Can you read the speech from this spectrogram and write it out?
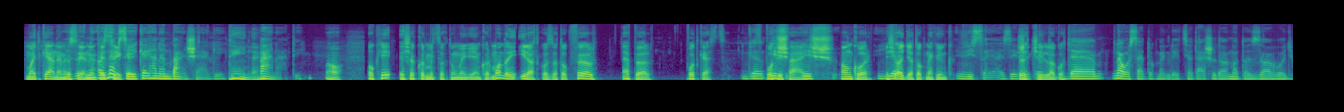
majd kell nem az, beszélnünk az egy nem székely. székely, hanem bánsági. Tényleg? Bánáti. Ó, Oké, okay. és akkor mit szoktunk meg ilyenkor mondani? Iratkozzatok föl, Apple, Podcast, Igen, Spotify. És, és Ankor, és Ja. adjatok nekünk. visszajelzéseket. Öt csillagot. De ne osszátok meg létszi a társadalmat azzal, hogy,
